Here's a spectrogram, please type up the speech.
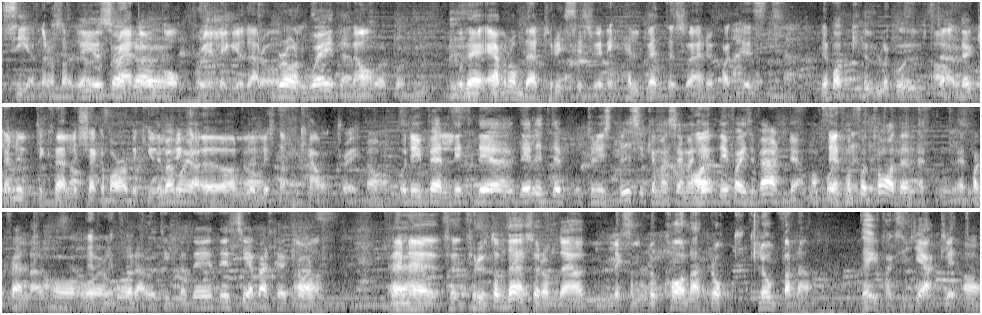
scener och så. Det är ju Grand Opry ligger där. Och Broadway allt. där Ja. Mm. Och det, även om det är turistiskt så in i helvete så är det faktiskt det är bara kul att gå ut Ja, där. En utekväll, käka barbecue, dricka öl, Ja. lyssna på country. Ja, och det är väldigt, det är, det är lite turistpriser kan man säga, men Ja. det, det är faktiskt värt det. Man får, man får ta den ett, ett par kvällar och, och gå där och titta. Det, det är sevärt helt klart. Ja. Men eh, för, förutom det så är de där liksom, lokala rockklubbarna, det är ju faktiskt jäkligt Ja.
